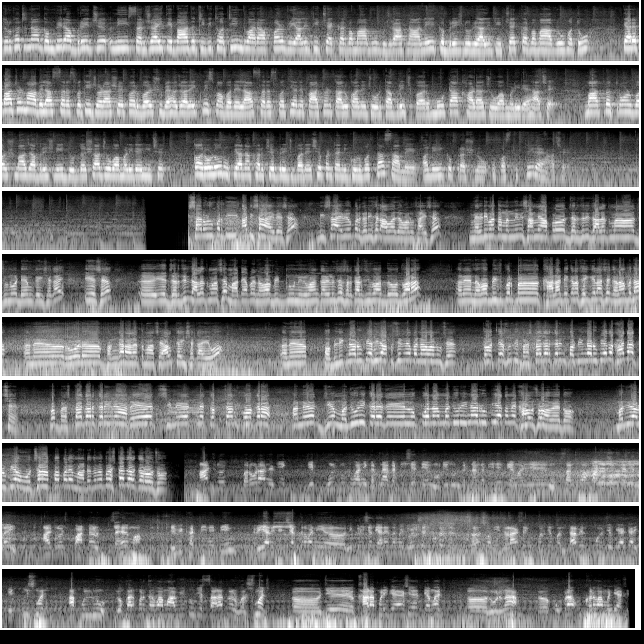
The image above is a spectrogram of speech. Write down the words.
દુર્ઘટના ગંભીરા બ્રિજની સર્જાઈ તે બાદ ટીવી થર્ટીન દ્વારા પણ રિયાલિટી ચેક કરવામાં આવ્યું. ગુજરાતના અનેક બ્રિજનું રિયાલિટી ચેક કરવામાં આવ્યું હતું. ત્યારે પાટણમાં આવેલા સરસ્વતી જળાશય પર વર્ષ બે હજાર એકવીસમાં બનેલા સરસ્વતી અને પાટણ તાલુકાને જોડતા બ્રિજ પર મોટા ખાડા જોવા મળી રહ્યા છે. માત્ર ત્રણ વર્ષમાં જ આ બ્રિજની દુર્દશા જોવા મળી રહી છે. કરોડો રૂપિયાના ખર્ચે બ્રિજ બને છે, પણ તેની ગુણવત્તા સામે અનેક પ્રશ્નો ઉપસ્થિત થઈ રહ્યા છે. ડીસા રોડ ઉપરથી આ ડીસા હાઈવે છે. ડીસા હાઈવે ઉપર ઘણી વખત આવવા જવાનું થાય છે. મેલડી માતા મંદિરની સામે આપણો જર્જરિત હાલતમાં જૂનો ડેમ કહી શકાય. એ છે. એ જર્જરિત હાલતમાં છે. માટે આપણે નવા બ્રિજનું નિર્માણ કરેલું છે સરકારશ્રી દ્વા- દ્વારા. અને નવા બ્રિજ પર પણ ખાડા ટેકરા થઈ ગયેલા છે ઘણા બધા. અને રોડ ભંગાર હાલતમાં છે. હાલ કહી શકાય એવો. અને પબ્લિકના રૂપિયાથી જ આપસીને બનાવવાનું છે. તો અત્યાર સુધી ભ્રષ્ટાચાર કરીને પબ્લિકના રૂપિયા તો ખાધા જ છે. પણ ભ્રષ્ટાચાર કરીને આ રેત, સિમેન્ટ ને કપચાન કોકરા અને જે મજૂરી કરે છે, એ લોકોના મજૂરીના રૂપિયા તમે ખાવ છો હવે તો. મજૂરીના રૂપિયા ઓછા આપવા પડે, માટે તમે ભ્રષ્ટાચાર કરો છો. આજ રોજ બરોડા નજીક જે પુલ તૂટવાની ઘટના ઘટી છે, તે મોટી દુર્ઘટના ઘટી છે, તેમાં જે નુકસાન થવા પામ્યું છે, તેને લઈ આજ રોજ પાટણ શહેરમાં એવી થર્ટીની ટીમ રિયાલિટી ચેક કરવાની નીકળી છે. ત્યારે તમે જોઈ શકો કે સરસ્વતી જળાશય ઉપર જે બંધાવેલ પુલ, જે બે હજાર એકવીસમાં જ આ પુલનું લોકાર્પણ કરવામાં આવ્યું હતું, જે સાડા ત્રણ વર્ષમાં જ જે ખાડા પડી ગયા છે તેમજ રોડના પોપડા ઉખડવા માંડ્યા છે.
